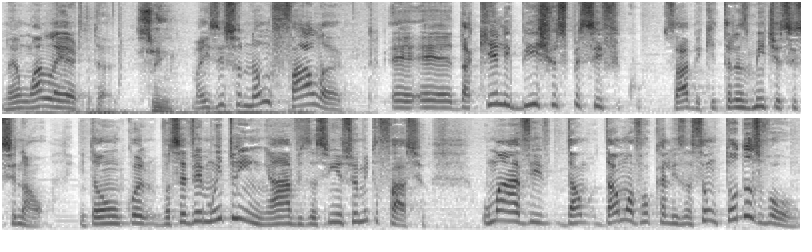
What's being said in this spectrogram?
né? um alerta. Sim. Mas isso não fala é, é, daquele bicho específico, sabe? Que transmite esse sinal. Então, você vê muito em aves assim, isso é muito fácil. Uma ave dá, dá uma vocalização, todas voam.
